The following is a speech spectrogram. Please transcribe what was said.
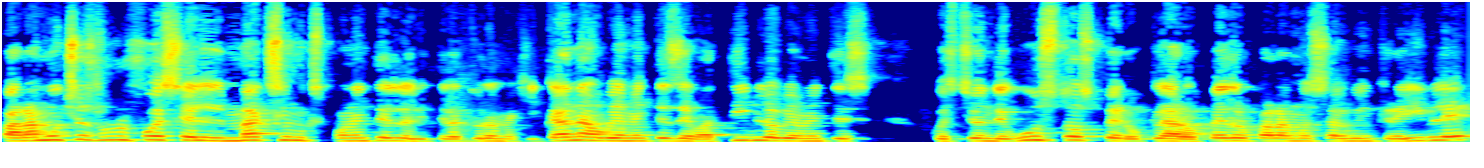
Para muchos, Rufo es el máximo exponente de la literatura mexicana. Obviamente es debatible, obviamente es cuestión de gustos, pero claro, Pedro Páramo es algo increíble.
